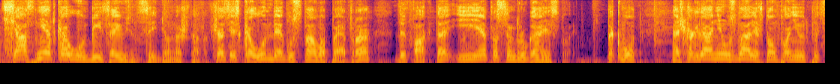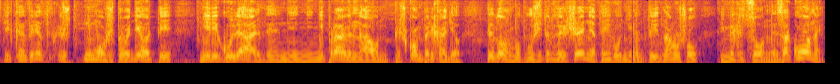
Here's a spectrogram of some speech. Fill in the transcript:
Сейчас нет Колумбии союзниц Соединенных Штатов. Сейчас есть Колумбия Густава Петра, де-факто, и это совсем другая история. Так вот, значит, когда они узнали, что он планирует посетить конференцию, сказали, что ты не можешь этого делать, ты нерегулярно, не, не, неправильно, а он пешком переходил. Ты должен был получить разрешение, ты его не, ты нарушил иммиграционные законы.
